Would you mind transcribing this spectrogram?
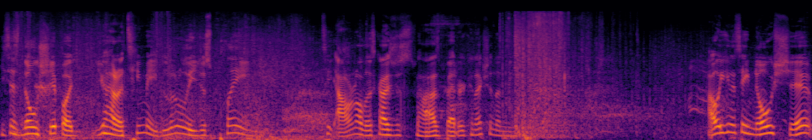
He says no shit, but you had a teammate literally just playing. See, I don't know. This guy just has better connection than me. How are you gonna say no shit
